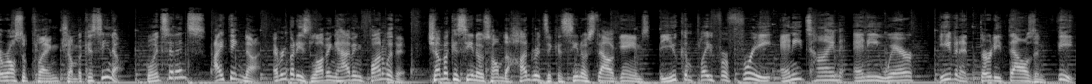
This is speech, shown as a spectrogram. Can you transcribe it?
were also playing Chumba Casino. Coincidence? I think not. Everybody's loving having fun with it. Chumba Casino is home to hundreds of casino style games that you can play for free anytime, anywhere, even at 30,000 feet.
